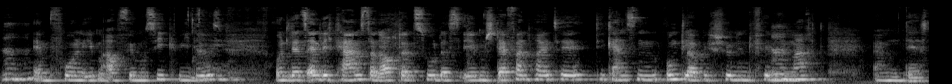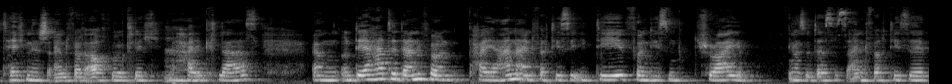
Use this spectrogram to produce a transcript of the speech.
mhm. empfohlen, eben auch für Musikvideos. Mhm. Und letztendlich kam es dann auch dazu, dass eben Stefan heute die ganzen unglaublich schönen Filme mhm. macht. Ähm, der ist technisch einfach auch wirklich mhm. High Class. Ähm, und der hatte dann vor ein paar Jahren einfach diese Idee von diesem Tribe, also dass es einfach diese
